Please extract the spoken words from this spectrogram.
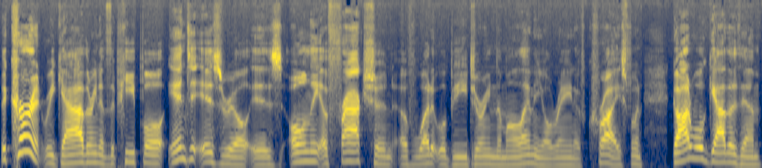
The current regathering of the people into Israel is only a fraction of what it will be during the millennial reign of Christ, when God will gather them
